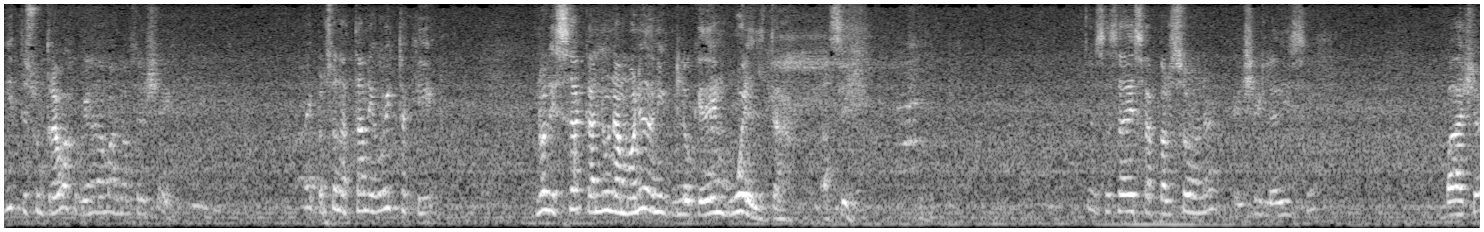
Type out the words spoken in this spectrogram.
y este es un trabajo que nada más lo hace el sheikh, hay personas tan egoístas que no le sacan una moneda ni lo que den vuelta, así. Entonces a esa persona, el sheikh le dice, vaya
